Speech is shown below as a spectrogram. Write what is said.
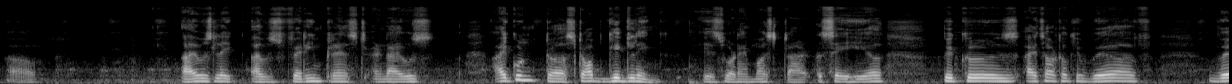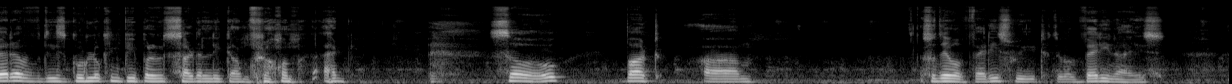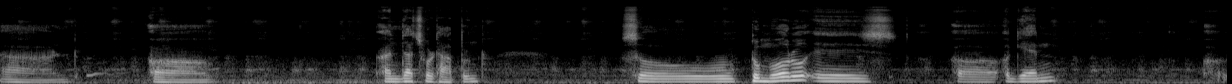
Uh, I was like, I was very impressed, and I was, I couldn't uh, stop giggling, is what I must start, say here because I thought, okay, where have where have these good looking people suddenly come from and so but um, so they were very sweet they were very nice and uh, and that's what happened. So tomorrow is uh, again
